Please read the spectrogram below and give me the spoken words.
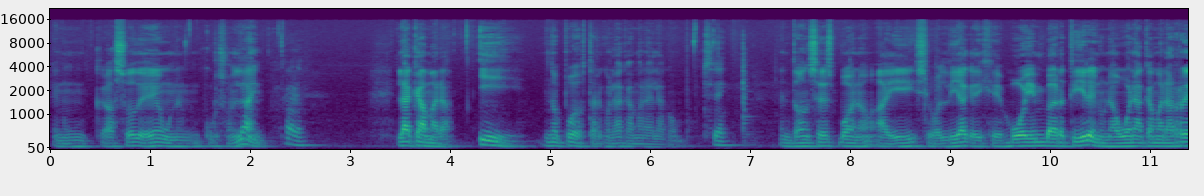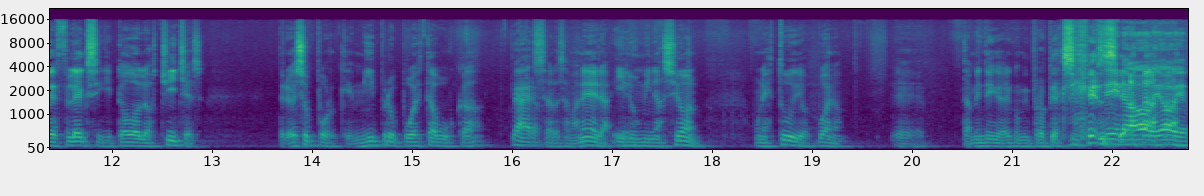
en un caso de un, curso online. claro. La cámara. Y no puedo estar con la cámara de la compu. Sí. Entonces, bueno, ahí llegó el día que dije, voy a invertir en una buena cámara reflex y todos los chiches. Pero eso porque mi propuesta busca Claro. ser de esa manera. Iluminación, un estudio. Bueno, eh, también tiene que ver con mi propia exigencia. Sí, no, obvio, obvio.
